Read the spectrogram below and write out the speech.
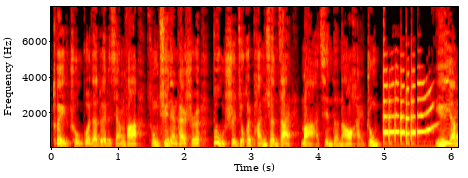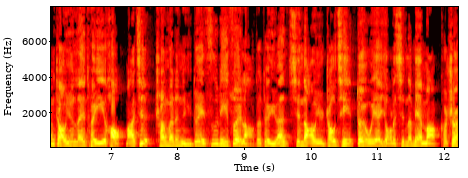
退出国家队的想法从去年开始，不时就会盘旋在马竞的脑海中。于洋赵云雷退役后，马竞成为了女队资历最老的队员。新的奥运周期，队伍也有了新的面貌。可是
